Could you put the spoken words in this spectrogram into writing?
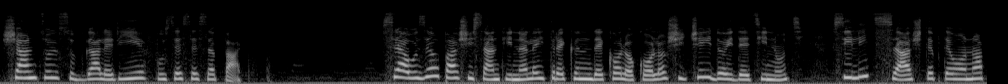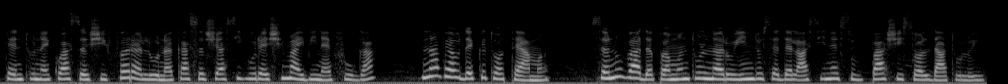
Șanțul sub galerie fusese săpat. Se auzeau pașii santinelei trecând de colo-colo și cei doi deținuți, siliți să aștepte o noapte întunecoasă și fără lună ca să-și asigure și mai bine fuga, n-aveau decât o teamă, să nu vadă pământul năruindu-se de la sine sub pașii soldatului.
